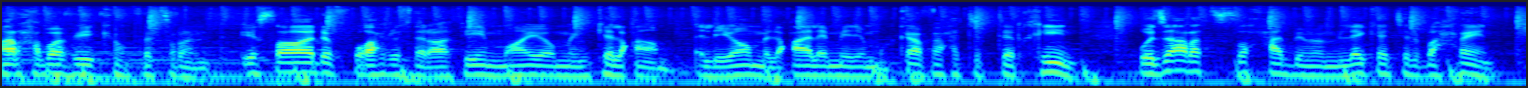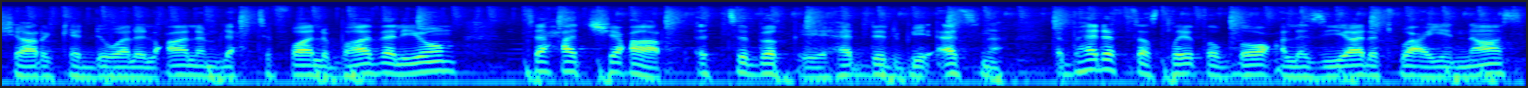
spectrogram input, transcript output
مرحبا فيكم في ترند. يصادف 31 مايو من كل عام. اليوم العالمي لمكافحة التدخين. وزارة الصحة بمملكة البحرين شاركت دول العالم الاحتفال بهذا اليوم تحت شعار التبق يهدد بيئتنا بهدف تسليط الضوء على زيادة وعي الناس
